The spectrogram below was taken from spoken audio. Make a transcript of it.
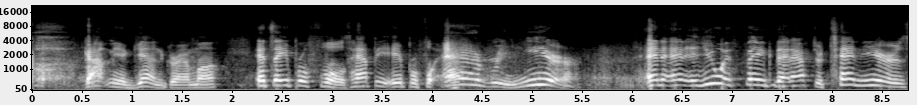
Got me again, Grandma. It's April Fool's. Happy April Fool. Every year. And, and you would think that after 10 years,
